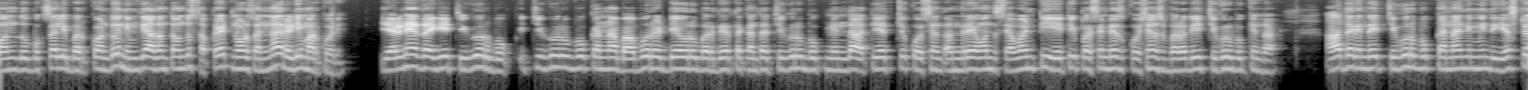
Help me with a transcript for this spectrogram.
ಒಂದು ಬುಕ್ಸಲ್ಲಿ ಬರ್ಕೊಂಡು ನಿಮ್ಮದೇ ಆದಂಥ ಒಂದು ಸಪ್ರೇಟ್ ನೋಟ್ಸನ್ನು ರೆಡಿ ಮಾಡ್ಕೋರಿ ಎರಡನೇದಾಗಿ ಚಿಗುರು ಬುಕ್ ಚಿಗುರು ಬುಕ್ಕನ್ನು ಬಾಬು ರೆಡ್ಡಿ ಅವರು ಬರೆದಿರ್ತಕ್ಕಂಥ ಚಿಗುರು ಬುಕ್ನಿಂದ ಅತಿ ಹೆಚ್ಚು ಕ್ವಶನ್ಸ್ ಅಂದರೆ ಒಂದು ಸೆವೆಂಟಿ ಏಯ್ಟಿ ಪರ್ಸೆಂಟೇಜ್ ಕ್ವಶನ್ಸ್ ಬರೋದು ಈ ಚಿಗುರು ಬುಕ್ಕಿಂದ ಆದ್ದರಿಂದ ಈ ಚಿಗುರು ಬುಕ್ಕನ್ನು ನಿಮ್ಮಿಂದ ಎಷ್ಟು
